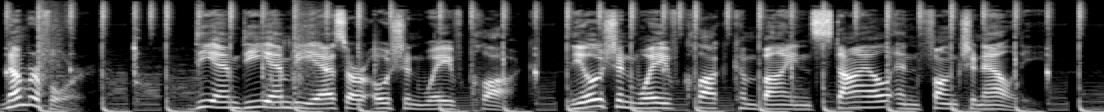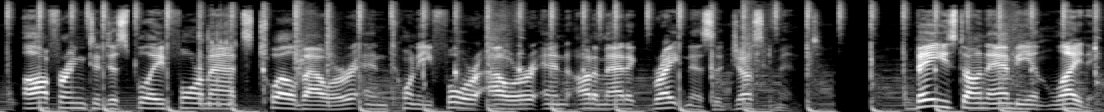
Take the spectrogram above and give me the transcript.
Number 4. DMDMBSR Ocean Wave Clock. The Ocean Wave Clock combines style and functionality, offering to display formats 12-hour and 24-hour and automatic brightness adjustment. Based on ambient lighting,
